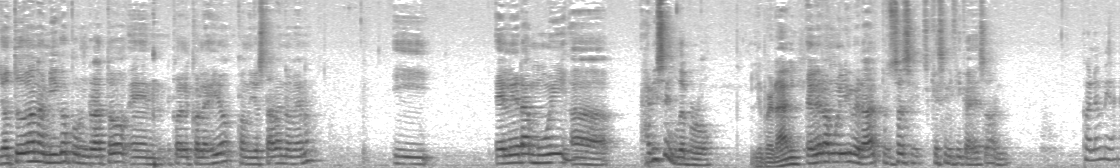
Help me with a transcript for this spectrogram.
Yo tuve un amigo por un rato en con el colegio cuando yo estaba en noveno y él era muy, ah, how do you say liberal? Liberal. Él era muy liberal, pero ¿sabes qué significa eso? Colombia.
